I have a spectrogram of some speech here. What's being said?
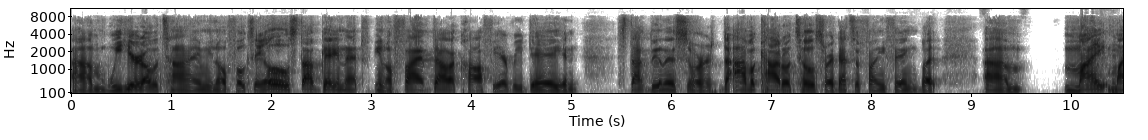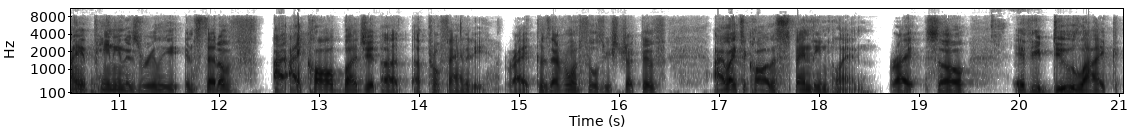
um, we hear it all the time. You know, folks say, "Oh, stop getting that you know five dollar coffee every day and stop doing this," or the avocado toast, right? That's a funny thing, but um, my my opinion is really instead of I, I call budget a, a profanity, right? Because everyone feels restrictive. I like to call it a spending plan, right? So if you do like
